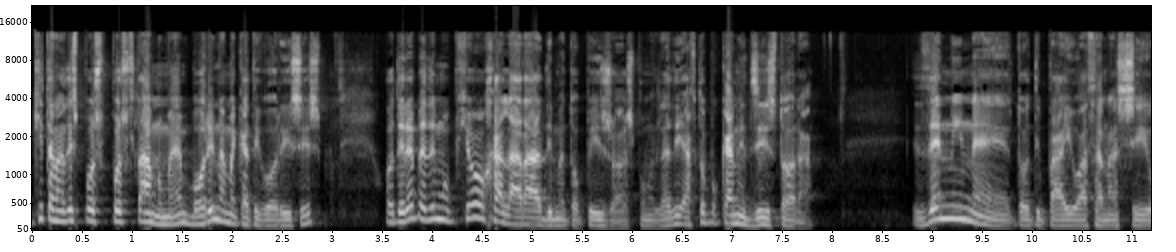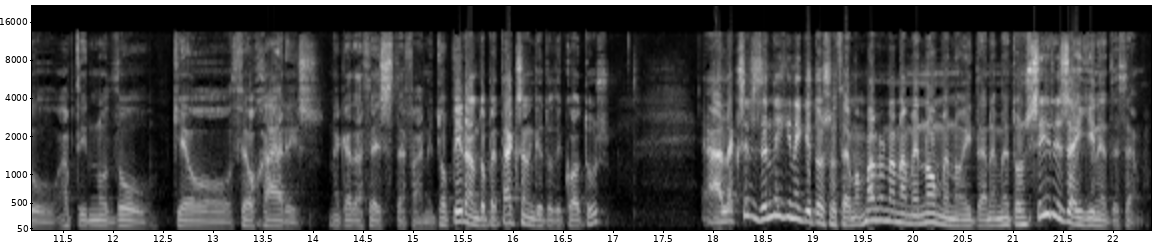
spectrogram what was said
κοίτα να δεις πώς, πώς φτάνουμε, μπορεί να με κατηγορήσεις ότι ρε παιδί μου πιο χαλαρά αντιμετωπίζω ας πούμε, δηλαδή αυτό που κάνει Τζις τώρα δεν είναι το ότι πάει ο Αθανασίου από την Οδού και ο Θεοχάρης να καταθέσει Στεφάνη. Το πήραν, το πετάξαν και το δικό τους. Αλλά ξέρεις δεν έγινε και τόσο θέμα, μάλλον αναμενόμενο ήταν, με τον ΣΥΡΙΖΑ γίνεται θέμα.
